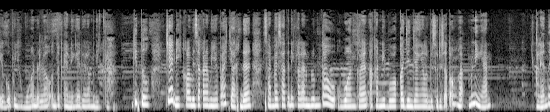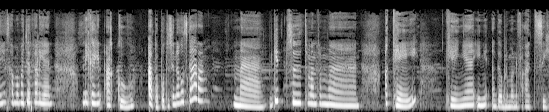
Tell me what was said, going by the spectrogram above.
ya gue punya hubungan adalah untuk endingnya adalah menikah gitu. Jadi kalau bisa kalian punya pacar dan sampai saat ini kalian belum tahu hubungan kalian akan dibawa ke jenjang yang lebih serius atau enggak mendingan kalian tanya sama pacar kalian. Nikahin aku atau putusin aku sekarang. Nah gitu teman-teman. Oke okay. kayaknya ini agak bermanfaat sih.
